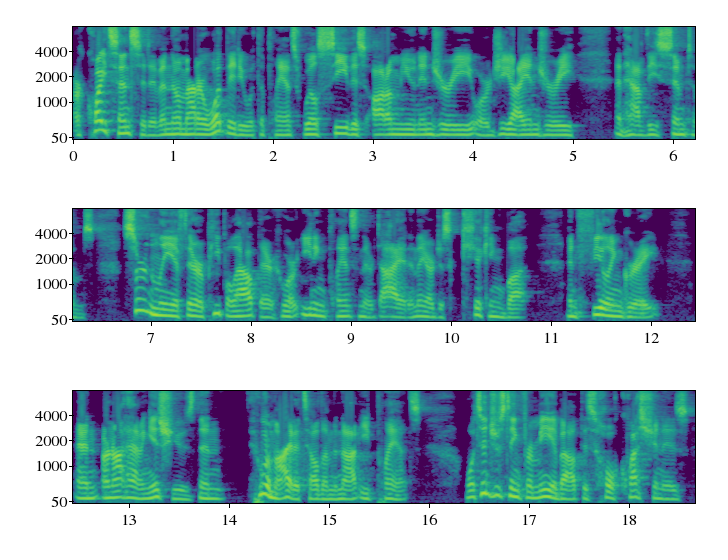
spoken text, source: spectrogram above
are quite sensitive and no matter what they do with the plants will see this autoimmune injury or GI injury and have these symptoms? Certainly, if there are people out there who are eating plants in their diet and they are just kicking butt and feeling great and are not having issues, then who am I to tell them to not eat plants? What's interesting for me about this whole question is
